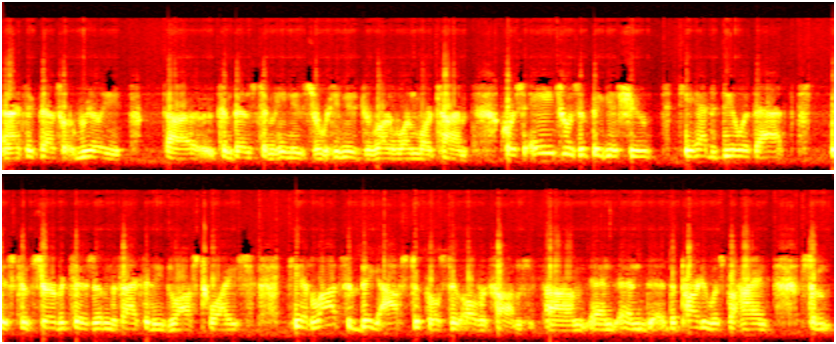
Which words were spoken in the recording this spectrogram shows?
and I think that's what really uh, convinced him he needs to he needed to run one more time. Of course, age was a big issue. He had to deal with that. His conservatism, the fact that he'd lost twice, he had lots of big obstacles to overcome, um, and and the party was behind some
